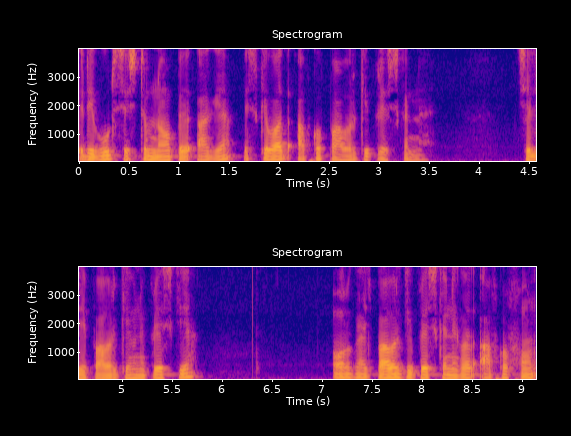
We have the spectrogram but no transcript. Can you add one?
रिबूट सिस्टम नाव पे आ गया। इसके बाद आपको पावर की प्रेस करना है। चलिए पावर की हमने प्रेस किया। और गाइज़ पावर की प्रेस करने के बाद आपका फ़ोन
